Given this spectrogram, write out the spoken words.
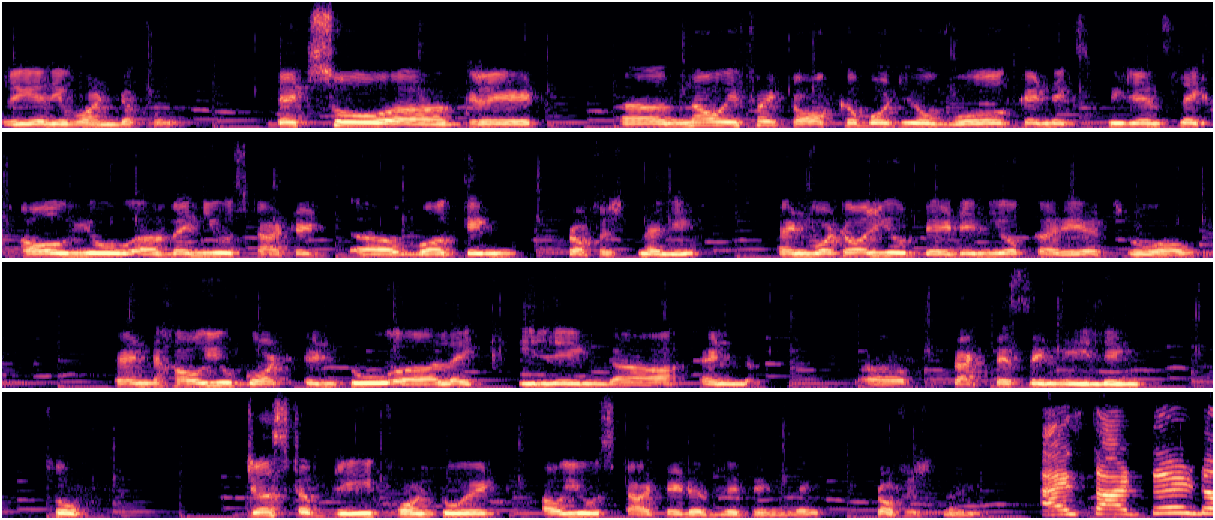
really wonderful. That's so uh, great. Uh, now, if I talk about your work and experience, like how you, uh, when you started uh, working professionally, and what all you did in your career throughout, and how you got into uh, like healing uh, and practicing healing. So, just a brief onto it, how you started everything like professionally. I started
